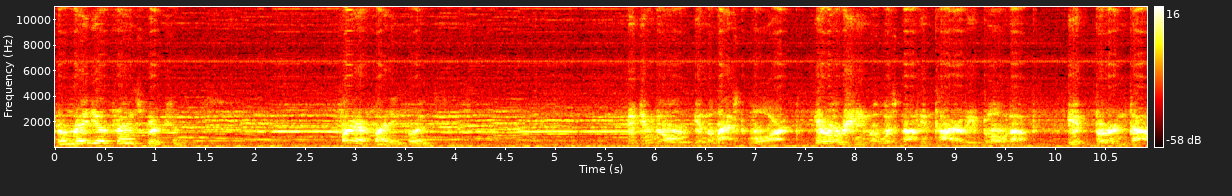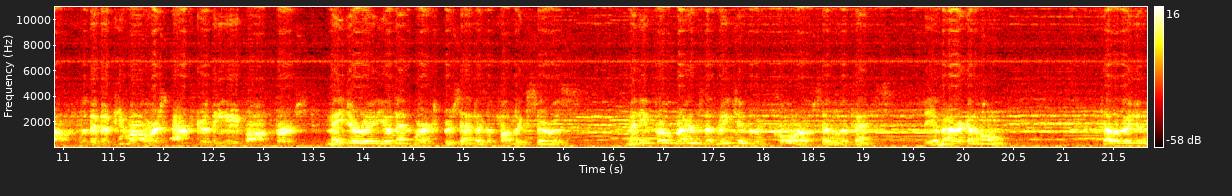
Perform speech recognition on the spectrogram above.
from radio transcriptions. Firefighting, for instance. Did you know in the last war, Hiroshima was not entirely blown up? It burned down within a few hours after the A-bomb burst. Major radio networks present as a public service many programs that reach into the core of civil defense, the American home. Television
